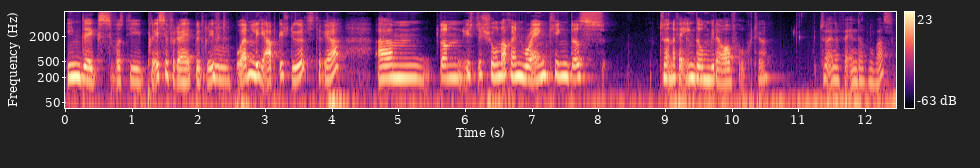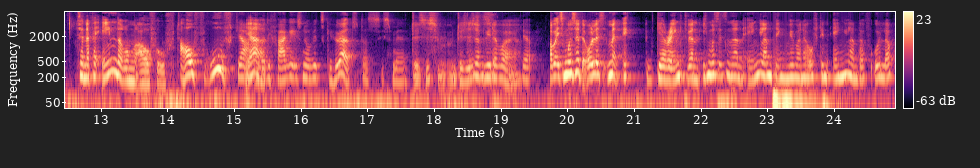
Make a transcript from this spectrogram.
Index, was die Pressefreiheit betrifft, ordentlich abgestürzt, ja, ähm, dann ist es schon auch ein Ranking, das zu einer Veränderung wieder aufruft, ja. Zu einer Veränderung was? Zu einer Veränderung aufruft. Aufruft, ja. Ja. Aber die Frage ist nur, wird's gehört? Das ist mir Das ist, das ist auch wieder wahr, ja. ja. Aber es muss halt alles, ich meine, gerankt werden. Ich muss jetzt nur an England denken. Wir waren ja oft in England auf Urlaub.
